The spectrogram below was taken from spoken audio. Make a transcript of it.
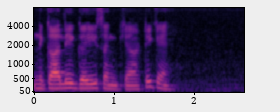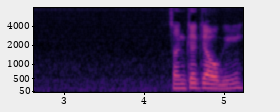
निकाली गई संख्या, ठीक है। संख्या क्या होगी?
